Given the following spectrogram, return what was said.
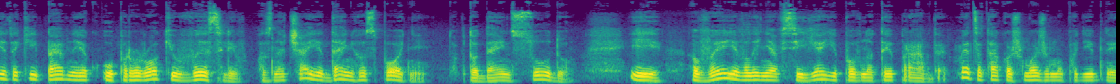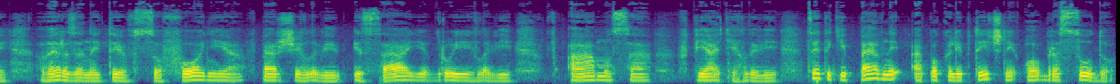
є такий певний, як у пророків вислів, означає День Господній, тобто День суду. І виявлення всієї повноти правди. Ми це також можемо подібний вираз знайти в Софонія, в першій главі, в Ісаї, в другій главі, в Амоса, в п'ятій главі. Це такий певний апокаліптичний образ суду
